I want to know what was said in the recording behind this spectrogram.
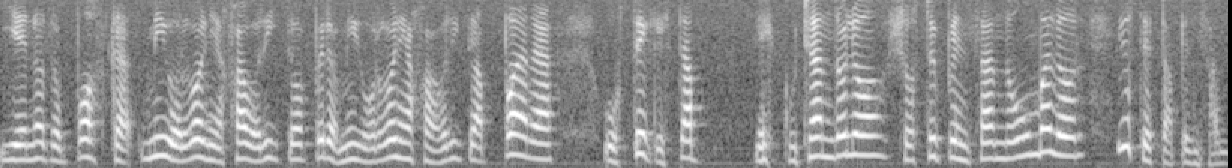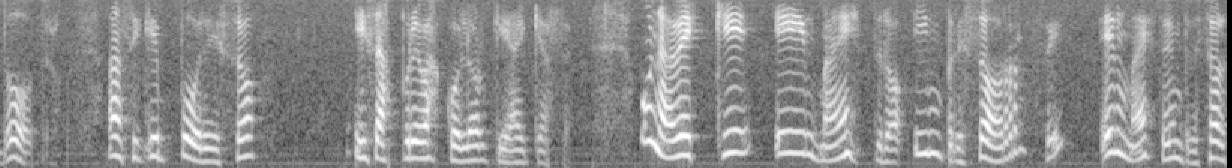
y en otro podcast, mi Borgoña favorito, pero mi Borgoña favorita para usted que está escuchándolo, yo estoy pensando un valor y usted está pensando otro. Así que por eso esas pruebas color que hay que hacer. Una vez que el maestro impresor, ¿sí? el maestro impresor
